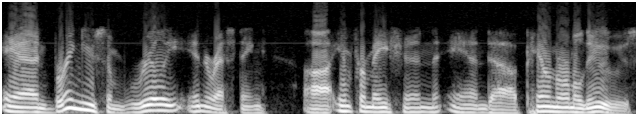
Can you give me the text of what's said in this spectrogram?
and bring you some really interesting uh, information and uh, paranormal news.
